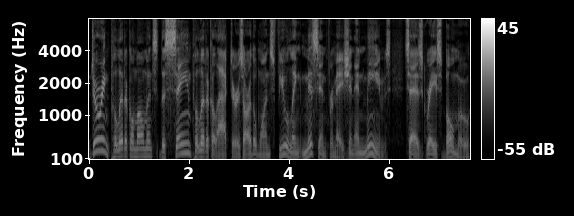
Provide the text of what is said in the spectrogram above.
During political moments, the same political actors are the ones fueling misinformation and memes, says Grace Bomu,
